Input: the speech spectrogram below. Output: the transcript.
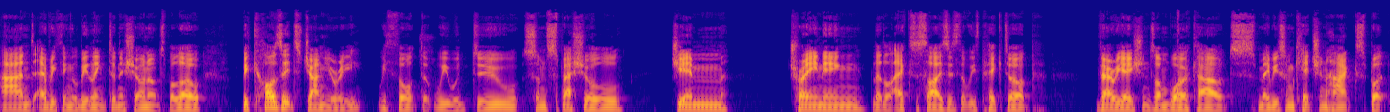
and everything will be linked in the show notes below. Because it's January, we thought that we would do some special gym training, little exercises that we've picked up, variations on workouts, maybe some kitchen hacks, but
